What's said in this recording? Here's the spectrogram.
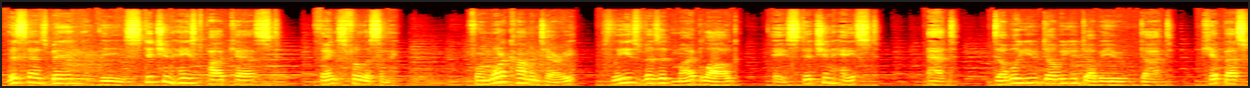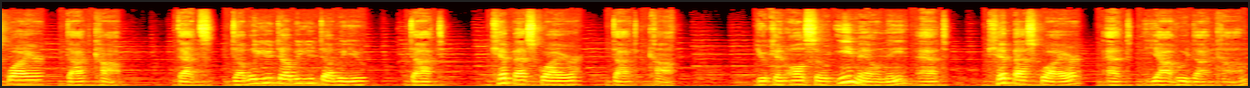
This has been the Stitch in Haste podcast. Thanks for listening. For more commentary, please visit my blog, A Stitch in Haste, at www.kipesquire.com. That's www.kipesquire.com kipesquire.com. You can also email me at kipesquire at yahoo.com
